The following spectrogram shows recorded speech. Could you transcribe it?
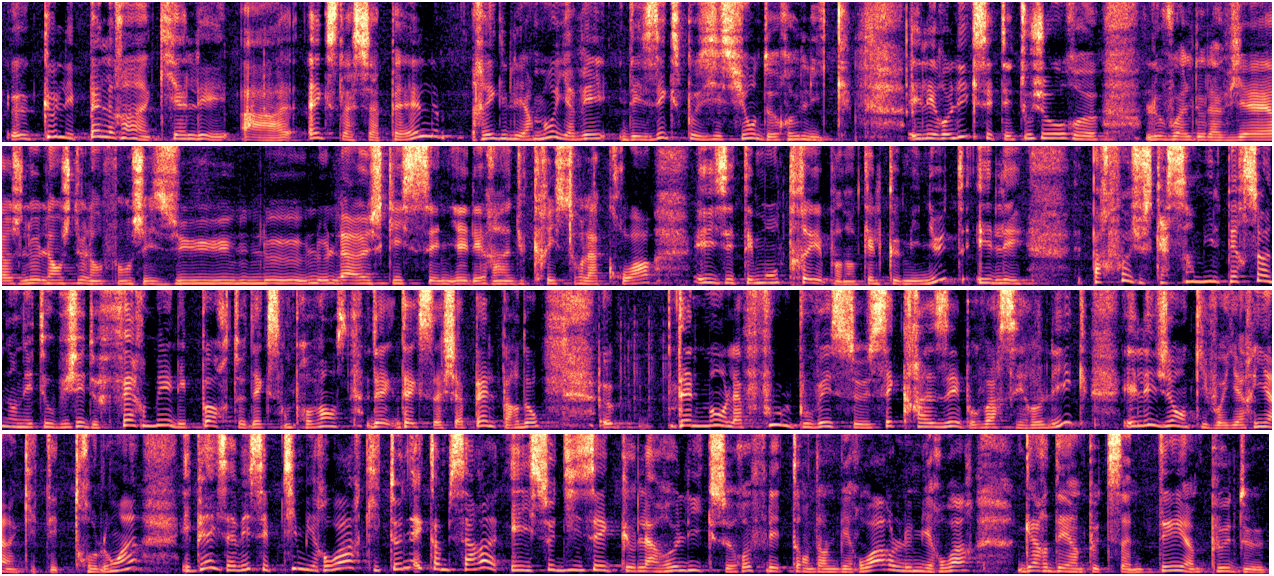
euh, que les pèlerins qui allaient à Aix-la-Chapelle, régulièrement, il y avait des expositions de reliques. Et les reliques, c'était toujours euh, le voile de la Vierge, le linge de l'enfant Jésus, le, linge qui saignait les reins du Christ sur la croix. Et ils étaient montrés pendant quelques minutes. Et les, parfois jusqu'à 100 000 personnes, on était obligé de fermer les portes d'Aix-en-Provence, d'Aix-la-Chapelle, pardon, euh, tellement la foule pouvait s'écraser pour voir ces reliques. Et les gens qui voyaient rien, qui étaient trop loin, eh bien, ils avaient ces petits miroirs qui tenaient comme ça, et ils se disaient que la relique se reflétant dans le miroir, le miroir gardait un peu de sainteté, un peu de,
